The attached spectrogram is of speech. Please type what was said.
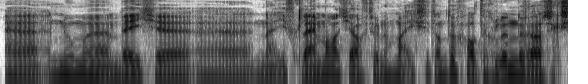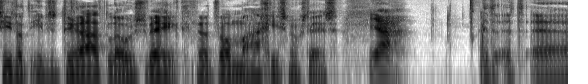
eh noemen een beetje eh naïef klein mannetje af en toe nog. Maar ik zit dan toch wel te glunderen als ik zie dat iets draadloos werkt. Ik vind het wel magisch nog steeds. Ja. Het, het, eh,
